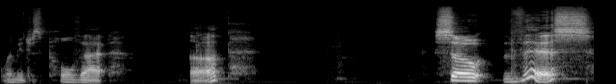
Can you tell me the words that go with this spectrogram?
let me just pull that up. So this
